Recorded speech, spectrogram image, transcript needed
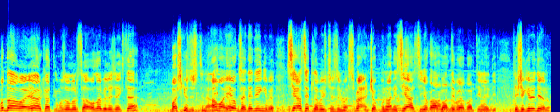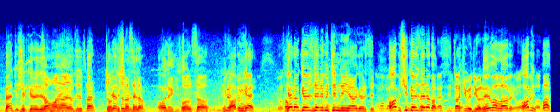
bu davaya eğer katkımız olursa, olabilecekse baş göz üstüne. Ama yoksa dediğin gibi siyasetle bu iş çözülmez. Ben çok bunu hani siyasi yok A Anladım parti B abi. partiyle değil. Teşekkür ediyorum. Ben teşekkür ediyorum. Zaman Hayırlı ayırdınız. yolculuklar. Çok Giresun'a teşekkür selam. Aleyküm. Ol sağ ol. Abim gel. Gel o gözleri bütün dünya görsün. Abi şu gözlere bak. Ben sizi takip ediyorum. Eyvallah abi. Eyvallah, Abi sağ ol. bak.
